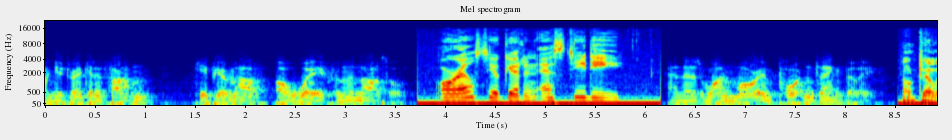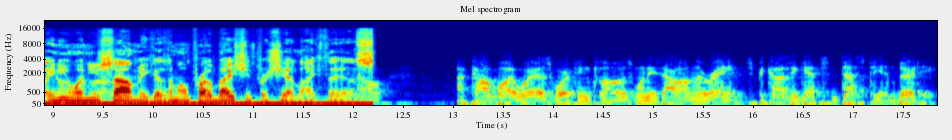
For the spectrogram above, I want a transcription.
When you drink at a fountain, keep your mouth away from the nozzle. Or else you'll get an STD. And there's one more important thing, Billy. Don't tell anyone you saw me because I'm on probation for shit like this. No, a cowboy wears working clothes when he's out on the range because he gets dusty and dirty.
